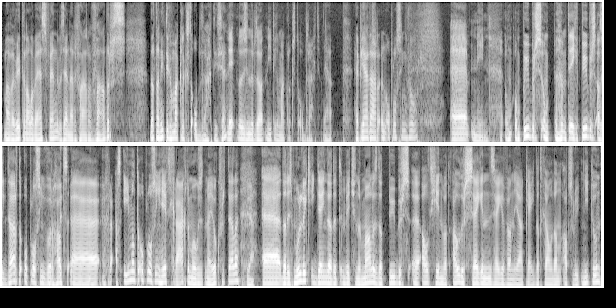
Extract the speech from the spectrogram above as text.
Maar we weten allebei, Sven, we zijn ervaren vaders, dat dat niet de gemakkelijkste opdracht is. Hè? Nee, dat is inderdaad niet de gemakkelijkste opdracht. Ja. Heb jij daar een oplossing voor? Eh, nee. Om, om, pubers, om, om tegen pubers, als ik daar de oplossing voor had, eh, als iemand de oplossing heeft, graag, dan mogen ze het mij ook vertellen. Ja. Eh, dat is moeilijk. Ik denk dat het een beetje normaal is dat pubers eh, al hetgeen wat ouders zeggen, zeggen van ja, kijk, dat gaan we dan absoluut niet doen.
